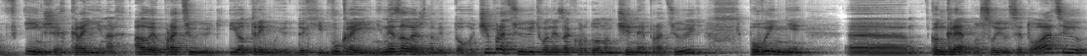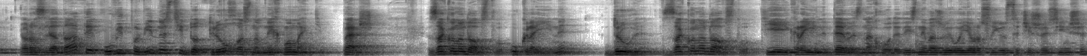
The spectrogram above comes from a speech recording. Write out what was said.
в інших країнах, але працюють і отримують дохід в Україні, незалежно від того, чи працюють вони за кордоном, чи не працюють, повинні конкретну свою ситуацію розглядати у відповідності до трьох основних моментів: перше. Законодавство України. Друге. Законодавство тієї країни, де ви знаходитесь, неважливо Євросоюз це чи щось інше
